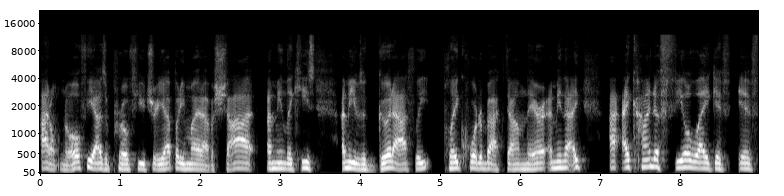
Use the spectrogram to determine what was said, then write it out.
I don't know if he has a pro future yet, but he might have a shot. I mean, like he's, I mean, he was a good athlete, play quarterback down there. I mean, I, I, I kind of feel like if, if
